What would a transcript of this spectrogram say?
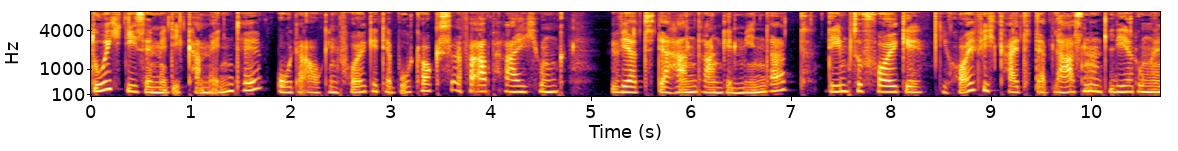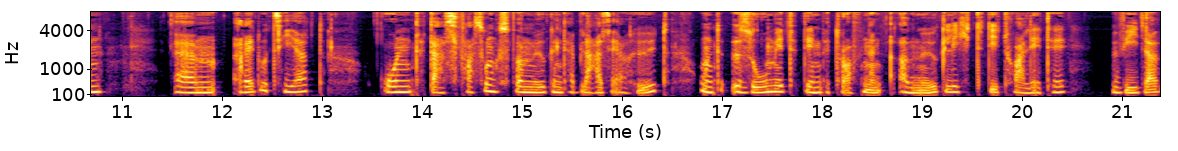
Durch diese Medikamente oder auch infolge der Botox-Verabreichung wird der Harndrang gemindert, demzufolge die Häufigkeit der Blasenentleerungen ähm, reduziert und das Fassungsvermögen der Blase erhöht und somit den Betroffenen ermöglicht, die Toilette wieder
